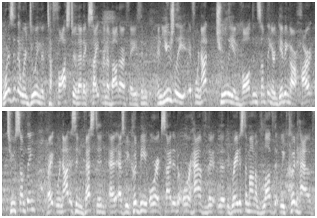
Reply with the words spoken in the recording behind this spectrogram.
what is it that we're doing that, to foster that excitement about our faith? And, and usually, if we're not truly involved in something or giving our heart to something, right, we're not as invested as, as we could be or excited or have the, the, the greatest amount of love that we could have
